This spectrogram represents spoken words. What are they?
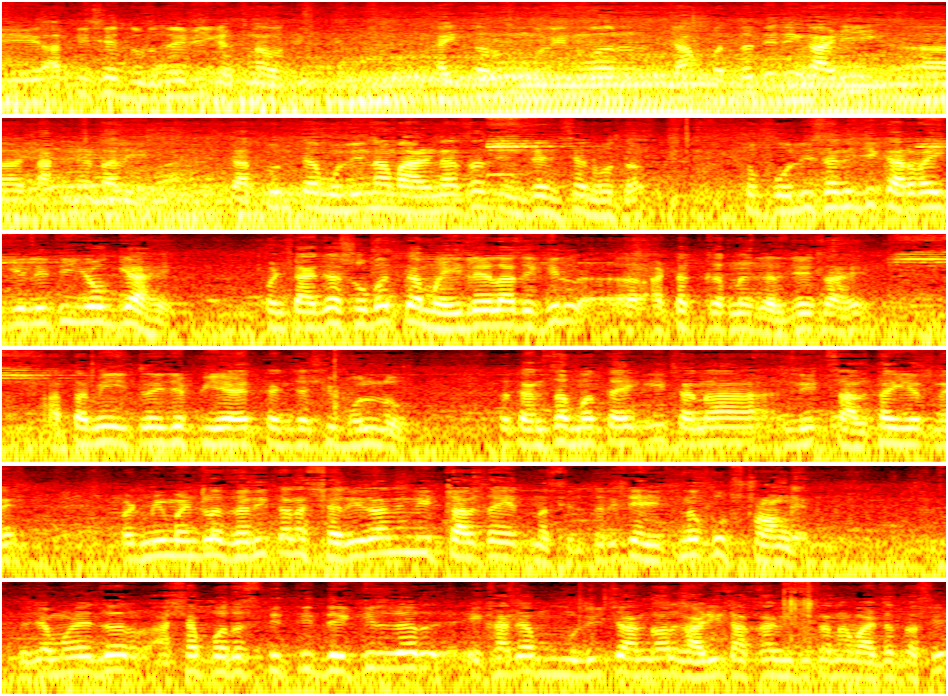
ही अतिशय दुर्दैवी घटना होती. काही तरुण मुलींवर ज्या पद्धतीने गाडी टाकण्यात आली त्यातून त्या मुलींना मारण्याचंच इंटेन्शन होतं. तो पोलिसांनी जी कारवाई केली ती योग्य आहे. पण त्याच्यासोबत त्या महिलेला देखील अटक करणं गरजेचं आहे. आता मी इथले जे पी आहेत त्यांच्याशी बोललो तर त्यांचं मत आहे की त्यांना नीट चालता येत नाही. पण मी म्हटलं जरी त्यांना शरीराने नीट चालता येत नसेल तरी ते इथनं खूप स्ट्रॉंग आहेत. त्याच्यामुळे जर अशा परिस्थितीत देखील जर एखाद्या मुलीच्या अंगावर गाडी टाकावी की त्यांना वाटत असेल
